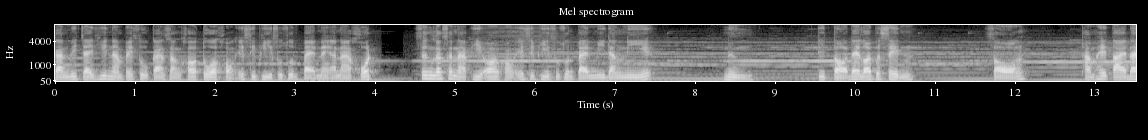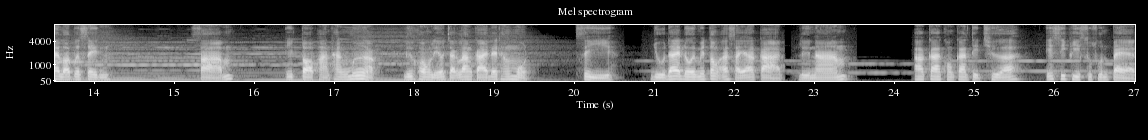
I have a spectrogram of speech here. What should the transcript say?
การวิจัยที่นำไปสู่การสังเคราะห์ตัวของ SCP-008 ในอนาคต ซึ่งลักษณะ P-on ของ SCP-008 มีดังนี้ 1. ติดต่อได้ 100% 2. ทำให้ตายได้ 100% 3. ติดต่อผ่านทางเมือก หรือของเหลวจากร่างกายได้ทั้งหมด 4. อยู่ได้โดยไม่ต้องอาศัยอากาศหรือน้ำ อาการของการติดเชื้อ SCP-008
